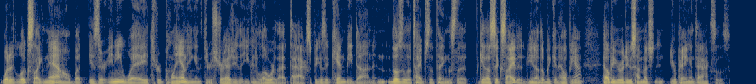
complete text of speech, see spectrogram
what it looks like now, but is there any way through planning and through strategy that you can lower that tax because it can be done? And those are the types of things that get us excited. You know that we can help you help you reduce how much you're paying in taxes.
